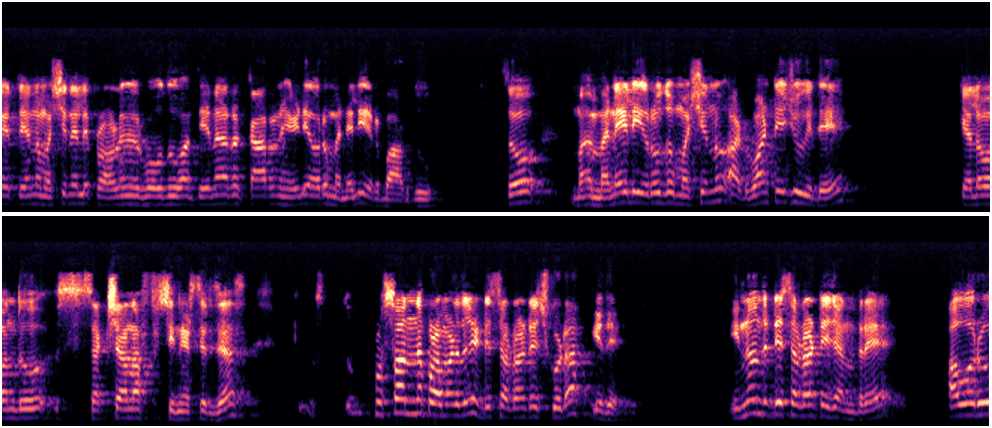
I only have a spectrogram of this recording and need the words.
ಇವತ್ತೇನೋ ಮಷಿನ್ ಮಷೀನಲ್ಲಿ ಪ್ರಾಬ್ಲಮ್ ಇರಬಹುದು ಅಂತ ಏನಾದ್ರು ಕಾರಣ ಹೇಳಿ ಅವರು ಮನೇಲಿ ಇರಬಾರ್ದು. ಸೊ ಮನೆಯಲ್ಲಿ ಇರೋದು ಮಷೀನ್ ಅಡ್ವಾಂಟೇಜು ಇದೆ. ಕೆಲವೊಂದು ಸೆಕ್ಷನ್ ಆಫ್ ಸೀನಿಯರ್ ಸಿಟಿಸನ್ಸ್ ಸಣ್ಣ ಪ್ರಮಾಣದಲ್ಲಿ ಡಿಸ್ಅಡ್ವಾಂಟೇಜ್ ಕೂಡ ಇದೆ. ಇನ್ನೊಂದು ಡಿಸ್ಅಡ್ವಾಂಟೇಜ್ ಅಂದ್ರೆ, ಅವರು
